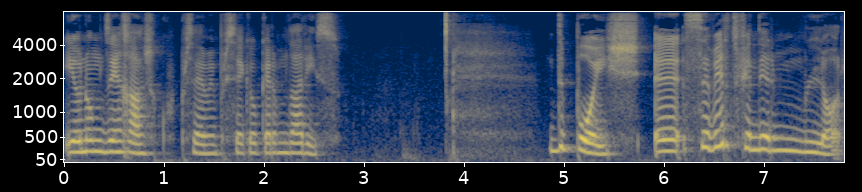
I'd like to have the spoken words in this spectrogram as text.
eu não me desenrasco, percebem? Por isso é que eu quero mudar isso. Depois, uh, saber defender-me melhor.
